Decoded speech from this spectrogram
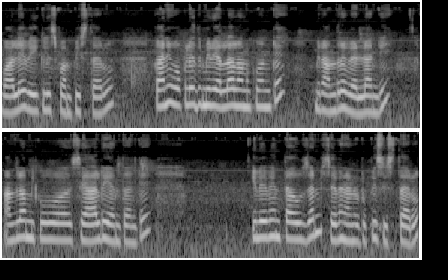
వాళ్ళే వెహికల్స్ పంపిస్తారు. కానీ ఒకలేదు మీరు వెళ్ళాలనుకుంటే మీరు అందరూ వెళ్ళండి. అందులో మీకు శాలరీ ఎంత అంటే eleven thousand seven hundred rupees ఇస్తారు.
